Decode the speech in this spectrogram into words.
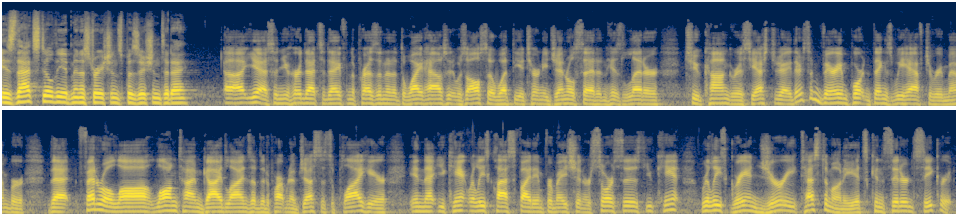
Is that still the administration's position today? Uh, yes, and you heard that today from the president at the White House. And it was also what the attorney general said in his letter to Congress yesterday. There's some very important things we have to remember that federal law, longtime guidelines of the Department of Justice apply here in that you can't release classified information or sources. You can't release grand jury testimony. It's considered secret.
